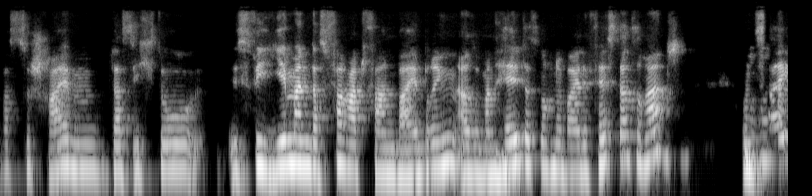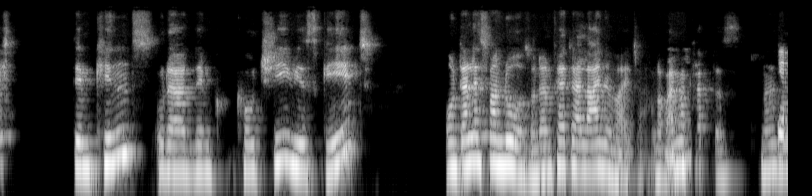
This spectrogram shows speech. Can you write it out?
was zu schreiben, dass ich so ist wie jemand das Fahrradfahren beibringen. Also man hält das noch eine Weile fest, das Rad, und mhm. zeigt dem Kind oder dem Coachee, wie es geht. Und dann lässt man los und dann fährt er alleine weiter. Und auf einmal mhm. klappt das. Ne, ja,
